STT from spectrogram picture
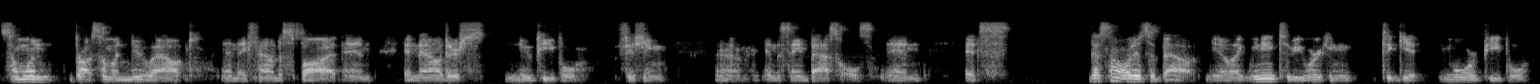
someone brought someone new out and they found a spot, and and now there's new people fishing um, in the same bass holes, and it's that's not what it's about. You know, like we need to be working to get more people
